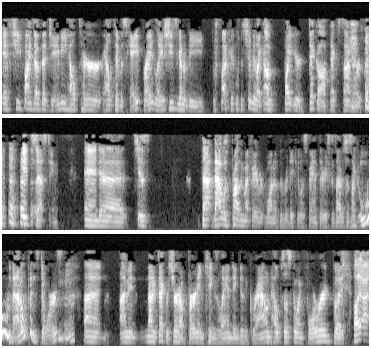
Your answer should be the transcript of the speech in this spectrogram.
if she finds out that Jaime helped her helped him escape, right? Like she's gonna be fucking. She'll be like, "I'll bite your dick off next time we're incesting," and uh just. That that was probably my favorite one of the ridiculous fan theories because I was just like, "Ooh, that opens doors." Mhm. And I mean, not exactly sure how burning King's Landing to the ground helps us going forward, but Well, I,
